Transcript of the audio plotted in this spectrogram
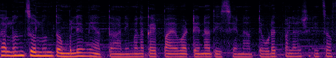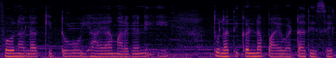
चालून चालून दमले मी आता आणि मला काही पाय वाटेना दिसेना. तेवढ्यात मला श्रीचा फोन आला की तो ह्या ह्या मार्गाने ये. तुला तिकडनं पायवाटा दिसेल.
